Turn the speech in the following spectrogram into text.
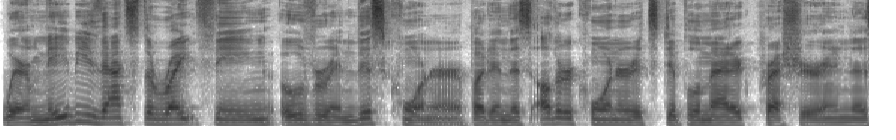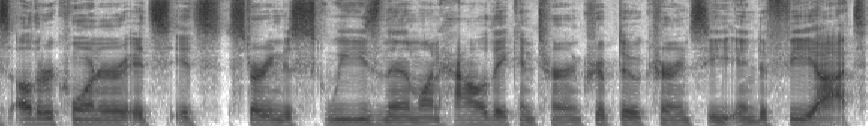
where maybe that's the right thing over in this corner, but in this other corner, it's diplomatic pressure. In this other corner, it's, it's starting to squeeze them on how they can turn cryptocurrency into fiat.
